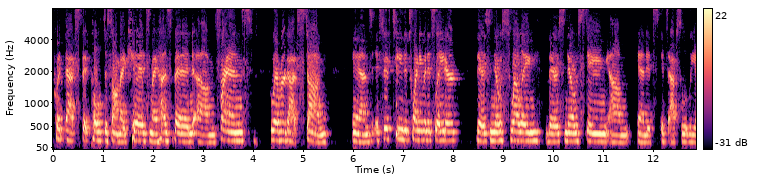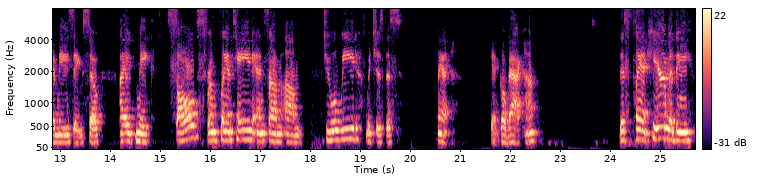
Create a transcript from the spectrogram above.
put that spit poultice on my kids, my husband, um, friends, whoever got stung. And 15 to 20 minutes later, there's no swelling, there's no sting, um, and it's, it's absolutely amazing. So I make salves from plantain and from um, jewelweed, which is this plant. Can't go back, huh? This plant here with the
